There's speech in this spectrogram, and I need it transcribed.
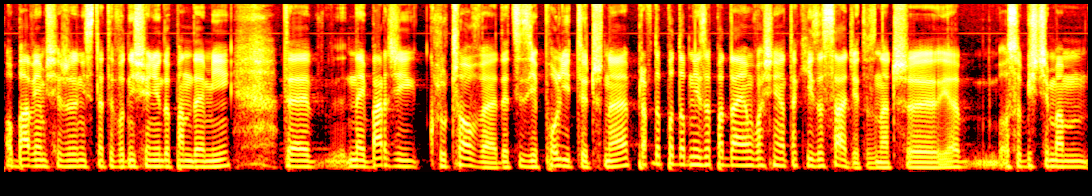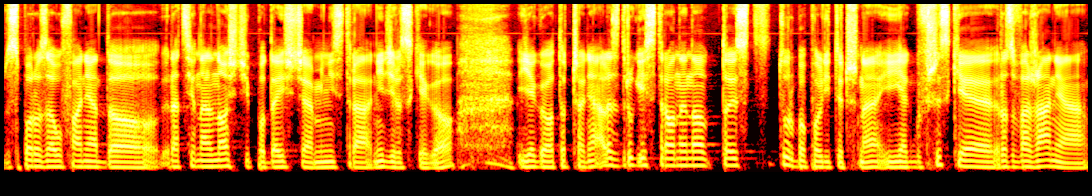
obawiam się, że niestety w odniesieniu do pandemii te najbardziej kluczowe decyzje polityczne prawdopodobnie zapadają właśnie na takiej zasadzie. To znaczy, ja osobiście mam sporo zaufania do racjonalności podejścia ministra Niedzielskiego i jego otoczenia, ale z drugiej strony no, to jest turbopolityczne i jakby wszystkie rozważania,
